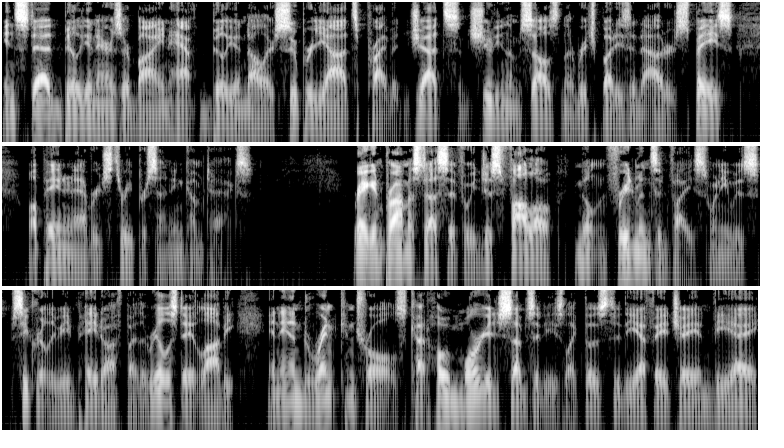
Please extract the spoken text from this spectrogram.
Instead, billionaires are buying half billion dollar super yachts, private jets, and shooting themselves and their rich buddies into outer space while paying an average 3% income tax. Reagan promised us if we just follow Milton Friedman's advice when he was secretly being paid off by the real estate lobby and end rent controls, cut home mortgage subsidies like those through the FHA and VA,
